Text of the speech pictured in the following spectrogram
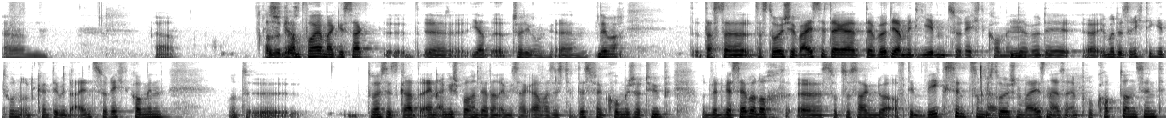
Ähm, ja. Also wir haben vorher mal gesagt, äh, äh ja, Entschuldigung, ähm, nee, mach. dass der, der stoische Weiße, der, der würde ja mit jedem zurechtkommen. Hm. Der würde äh, immer das Richtige tun und könnte mit allen zurechtkommen. Und äh, du hast jetzt gerade einen angesprochen, der dann irgendwie sagt, ah, was ist denn das für ein komischer Typ? Und wenn wir selber noch äh, sozusagen nur auf dem Weg sind zum ja. stoischen Weisen, also ein Prokopton sind,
